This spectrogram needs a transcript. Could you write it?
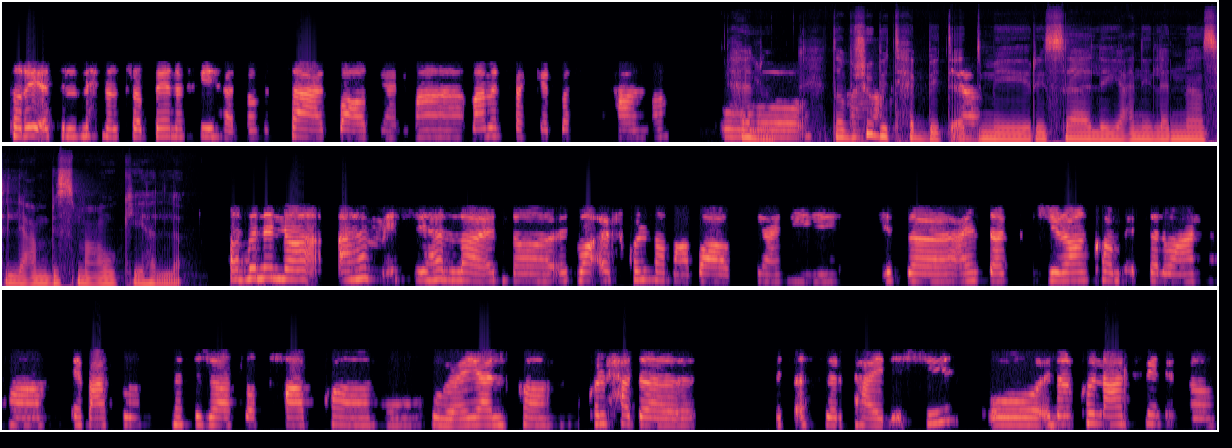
الطريقة اللي نحن تربينا فيها إنه بنساعد بعض يعني ما ما بنفكر بس حالنا حلو. طب شو بتحبي تقدمي رسالة يعني للناس اللي عم بيسمعوكي هلأ؟ أظن إنه أهم إشي هلأ إنه نوقف كلنا مع بعض. يعني إذا عندك جيرانكم اسألوا عنهم ابعثوا مسجات لأصحابكم وعيالكم كل حدا بتأثر بهاي الإشي. وإنه نكون عارفين إنه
